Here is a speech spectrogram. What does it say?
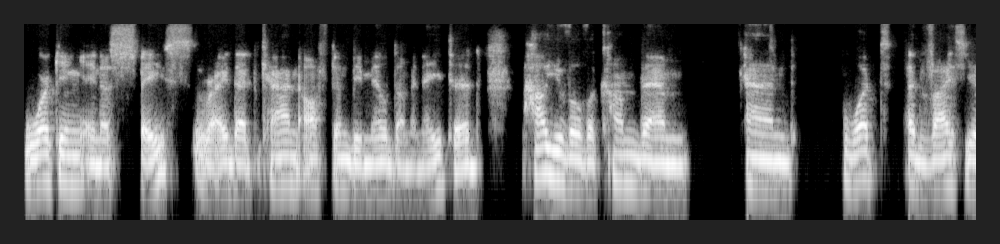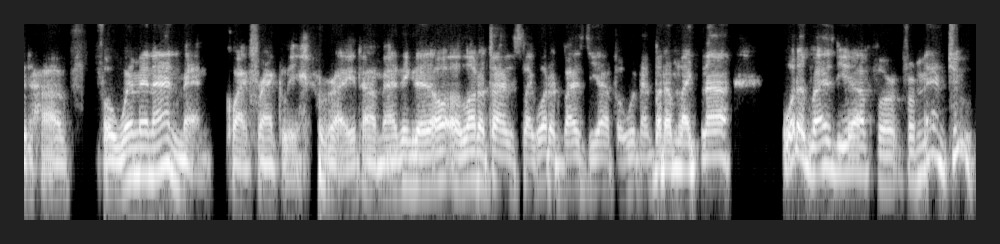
Working in a space, right, that can often be male dominated, how you've overcome them, and what advice you'd have for women and men, quite frankly, right? Um, I think that a lot of times it's like, what advice do you have for women? But I'm like, nah, what advice do you have for for men too?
